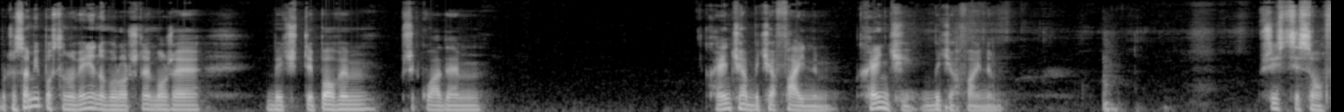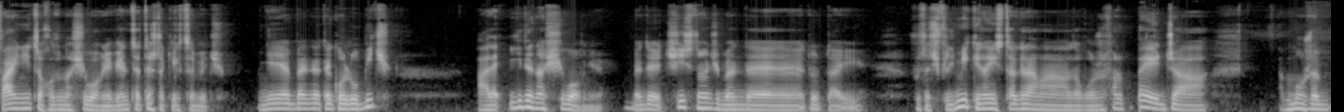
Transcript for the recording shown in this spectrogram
Bo czasami postanowienie noworoczne może być typowym przykładem chęcia bycia fajnym, chęci bycia fajnym. Wszyscy są fajni, co chodzą na siłownię, więc ja też taki chcę być. Nie będę tego lubić, ale idę na siłownię. Będę cisnąć, będę tutaj wrzucać filmiki na Instagrama, założę fanpage'a, a może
